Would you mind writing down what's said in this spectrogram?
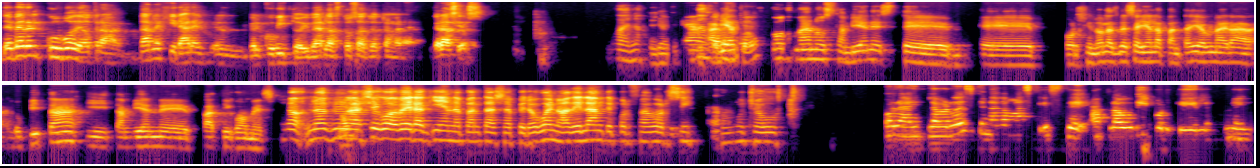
de ver el cubo de otra, darle girar el, el, cubito y ver las cosas de otra manera. Gracias. Bueno. había, dos, manos también, este, eh, por si no las ves ahí en la pantalla, una era Lupita y también eh, Patti Gómez. No, no, no, la llego a ver aquí en la pantalla, pero bueno, adelante, por favor, sí, con mucho gusto. Hola, la verdad es que nada más que este, aplaudí porque me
